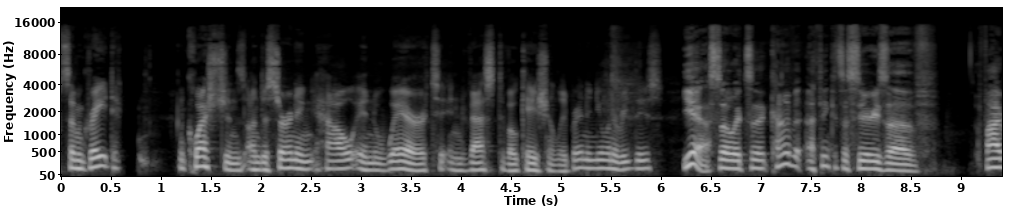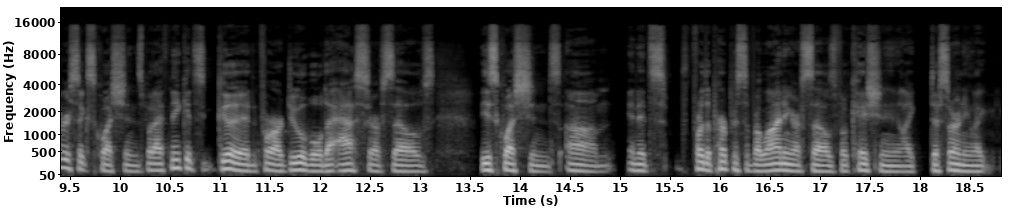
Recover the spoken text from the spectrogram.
some great questions on discerning how and where to invest vocationally brandon you want to read these Yeah, so it's a kind of I think it's a series of five or six questions, but I think it's good for our doable to ask ourselves these questions. Um, and it's for the purpose of aligning ourselves vocationally, like discerning, like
